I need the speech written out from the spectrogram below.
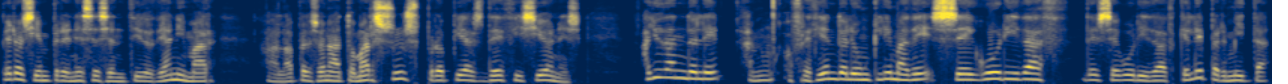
pero siempre en ese sentido de animar a la persona a tomar sus propias decisiones, ayudándole, ofreciéndole un clima de seguridad, de seguridad que le permita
